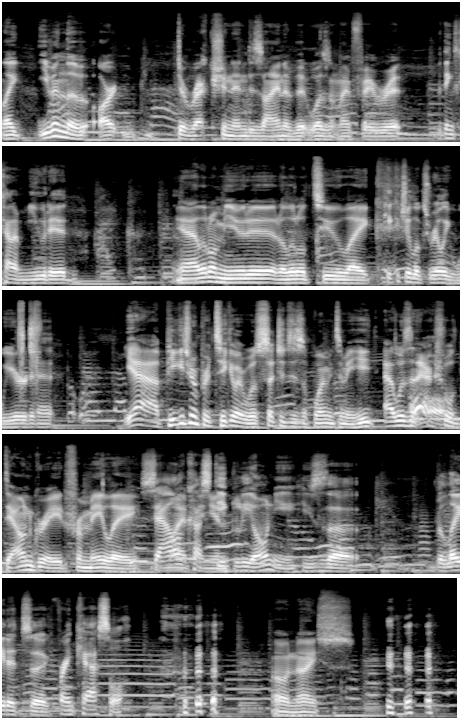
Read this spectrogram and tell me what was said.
like even the art direction and design of it wasn't my favorite. Everything's kind of muted. Yeah, a little muted, a little too like. Pikachu looks really weird in it. Yeah, Pikachu in particular was such a disappointment to me. He that was an Oh. actual downgrade from Melee. in Sal opinion. Castiglione. He's the related to Frank Castle. Oh, nice.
